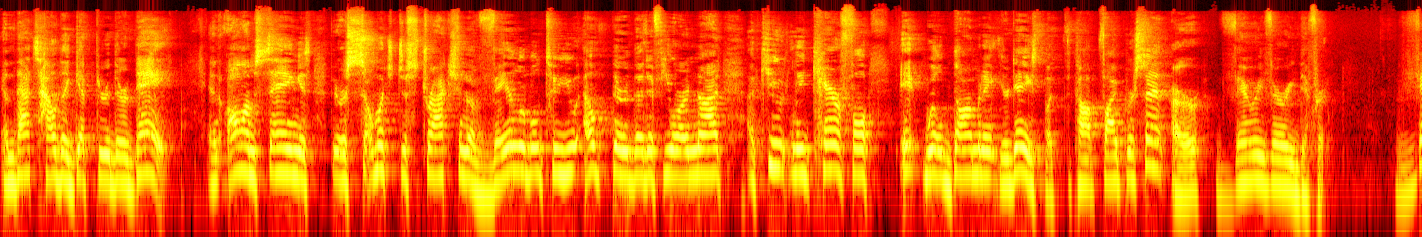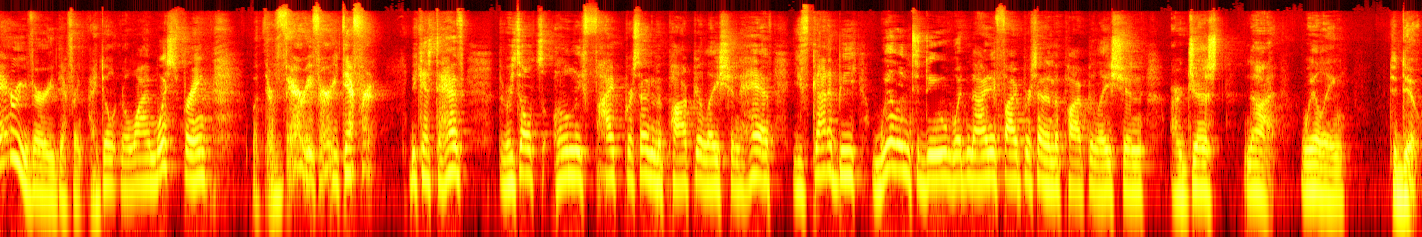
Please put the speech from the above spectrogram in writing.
And that's how they get through their day. And all I'm saying is there is so much distraction available to you out there that if you are not acutely careful, it will dominate your days. But the top 5% are very, very different. Very, very different. I don't know why I'm whispering, but they're very, very different. Because to have the results only 5% of the population have, you've got to be willing to do what 95% of the population are just not willing to do.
